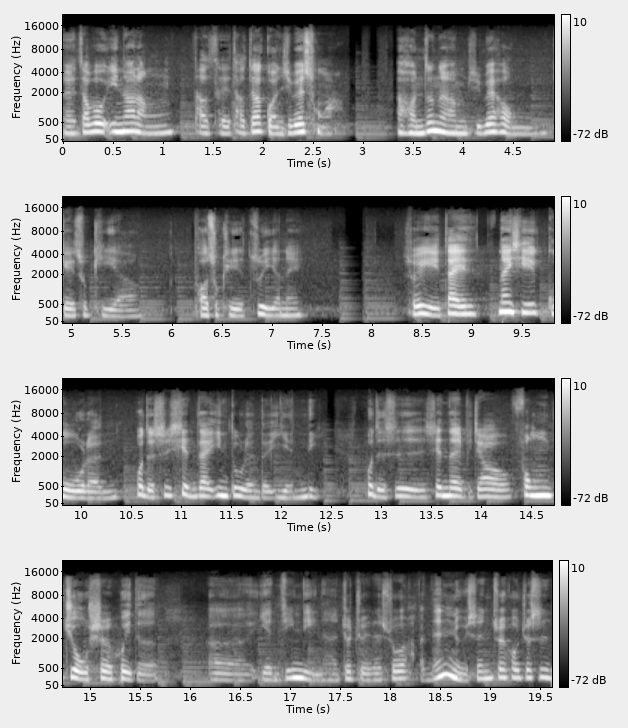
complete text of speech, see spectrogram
诶，查某伊那人读册读这管是要创啊，啊，反正呢不是要互嫁出去啊，抛出去的水安尼。所以在那些古人，或者是现在印度人的眼里，或者是现在比较封旧社会的呃眼睛里呢，就觉得说，反正女生最后就是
